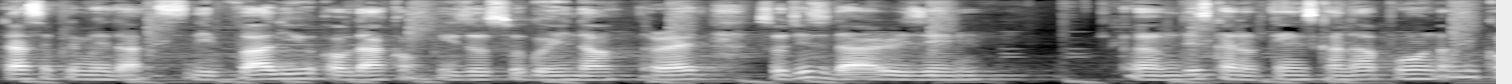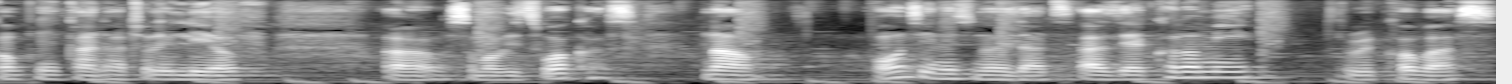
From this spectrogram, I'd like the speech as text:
that simply means that the value of that company is also going down. Right. So this is the reason um, these kind of things can happen, and the company can actually lay off uh, some of its workers. Now, one thing you need to know is that as the economy recovers,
